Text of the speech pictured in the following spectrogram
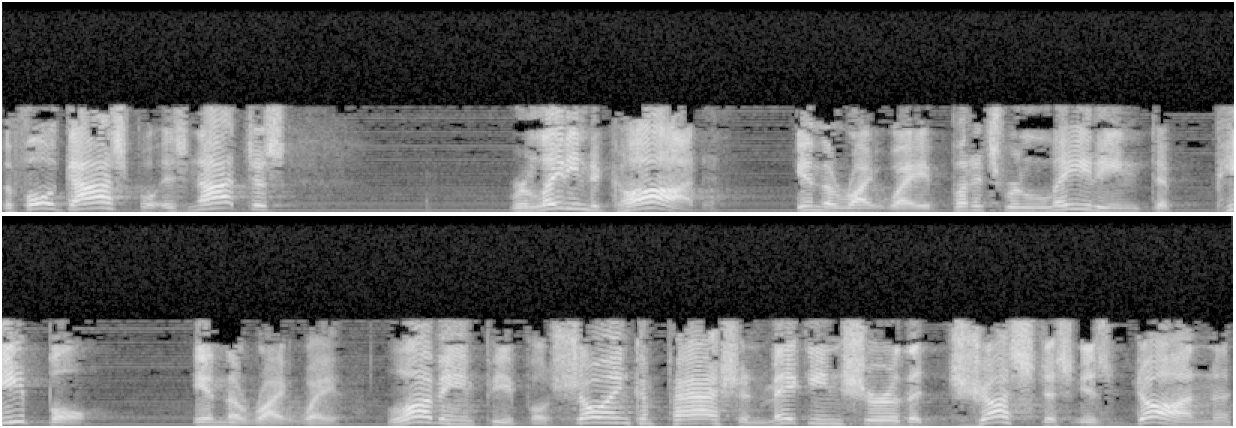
The full gospel is not just relating to God in the right way, but it's relating to people in the right way. Loving people, showing compassion, making sure that justice is done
